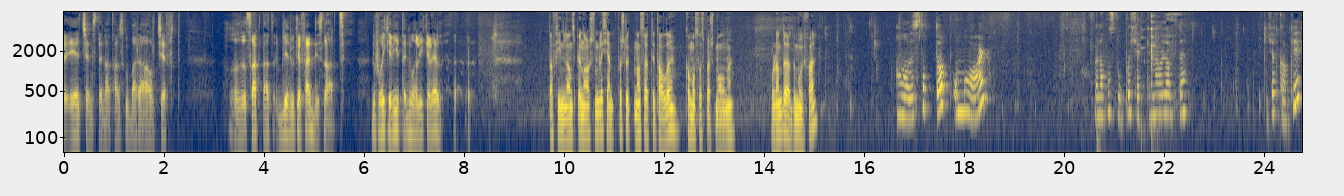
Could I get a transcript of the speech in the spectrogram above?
E-tjenesten at han skulle bare ha holdt kjeft og sagt at 'blir du ikke ferdig snart'? Du får ikke vite noe allikevel. da finlandsspionasjen ble kjent på slutten av 70-tallet, kom også spørsmålene. Hvordan døde morfar? Han hadde stått opp om morgenen, men at han sto på kjøkkenet og lagde kjøttkaker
